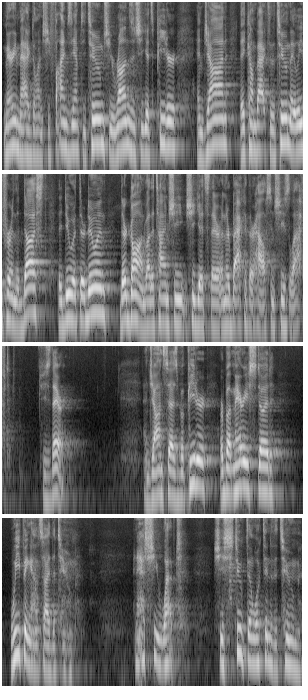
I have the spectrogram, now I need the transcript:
Mary Magdalene, she finds the empty tomb. She runs and she gets Peter and John. They come back to the tomb. They leave her in the dust. They do what they're doing. They're gone by the time she, she gets there, and they're back at their house, and she's left. She's there. And John says, But Peter, or but Mary stood weeping outside the tomb. And as she wept, she stooped and looked into the tomb,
